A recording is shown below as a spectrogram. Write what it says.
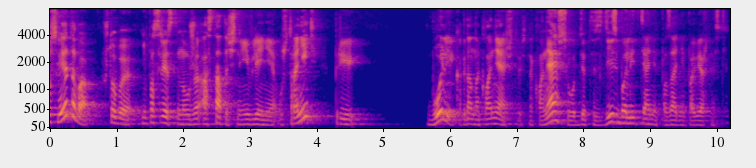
После этого, чтобы непосредственно уже остаточные явления устранить при боли, когда наклоняешься, то есть наклоняешься, вот где-то здесь болит, тянет по задней поверхности.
